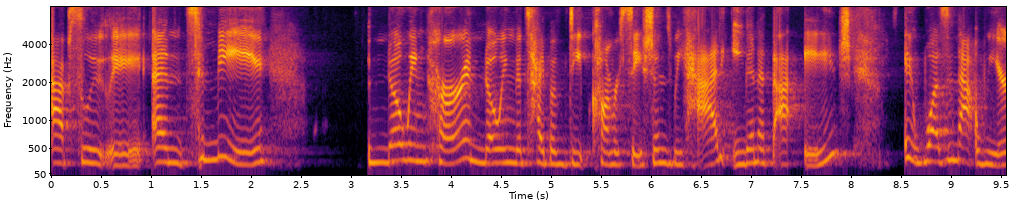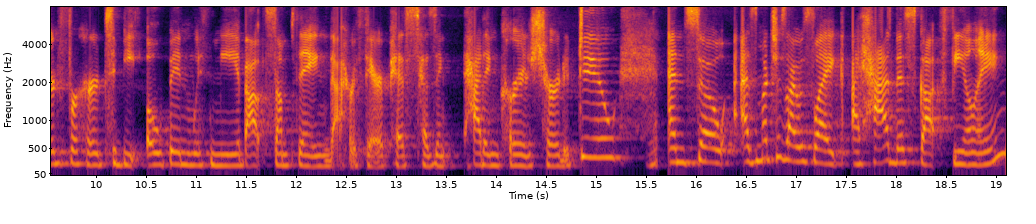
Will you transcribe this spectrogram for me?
Absolutely. And to me, knowing her and knowing the type of deep conversations we had, even at that age, it wasn't that weird for her to be open with me about something that her therapist has had encouraged her to do. And so, as much as I was like, I had this gut feeling,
